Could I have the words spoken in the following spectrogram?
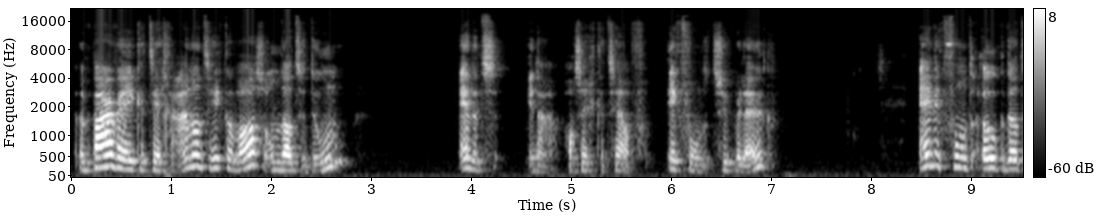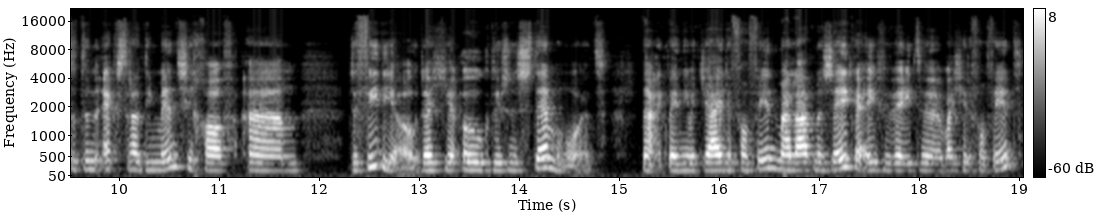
een paar weken tegenaan aan het hikken was om dat te doen. En het, nou, al zeg ik het zelf, ik vond het superleuk. En ik vond ook dat het een extra dimensie gaf aan de video. Dat je ook dus een stem hoort. Nou, ik weet niet wat jij ervan vindt, maar laat me zeker even weten wat je ervan vindt.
